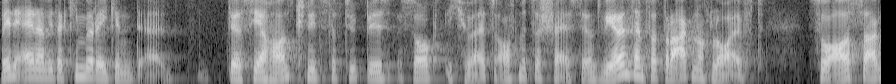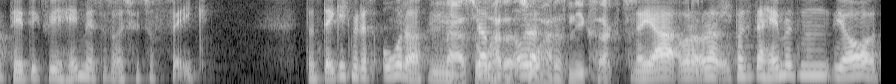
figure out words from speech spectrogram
Wenn einer wie der Kim Reagan, der sehr handgeschnitzter Typ ist, sagt, ich höre jetzt auf mit der Scheiße und während sein Vertrag noch läuft, so Aussagen tätigt wie, hey, mir ist das alles viel zu fake. Dann denke ich mir das, oder. Na, so, der, hat, er, so hat er es nie gesagt. Naja, oder, oder quasi der Hamilton, ja,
